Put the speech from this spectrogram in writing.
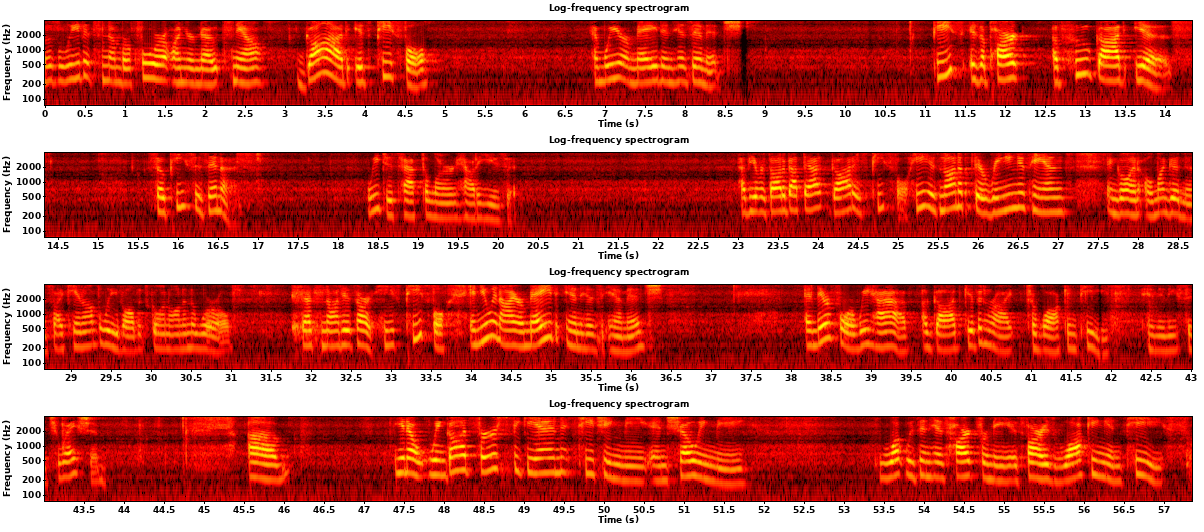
I believe it's number four on your notes now. God is peaceful, and we are made in his image. Peace is a part of who God is. So peace is in us. We just have to learn how to use it. Have you ever thought about that? God is peaceful. He is not up there wringing his hands and going, Oh my goodness, I cannot believe all that's going on in the world. That's not his heart. He's peaceful. And you and I are made in his image. And therefore, we have a God given right to walk in peace in any situation. Um, you know, when God first began teaching me and showing me what was in his heart for me as far as walking in peace,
